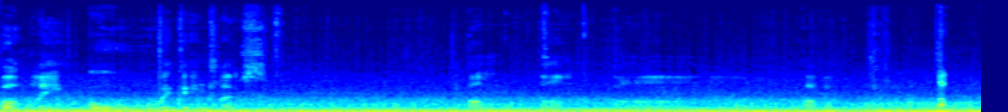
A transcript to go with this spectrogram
Botley. Oh, we're getting close. Bum, bum, Um,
